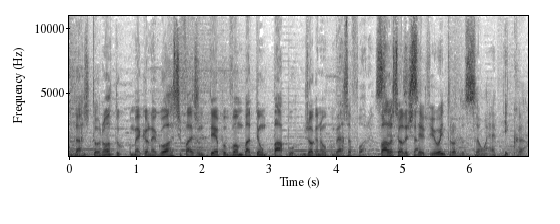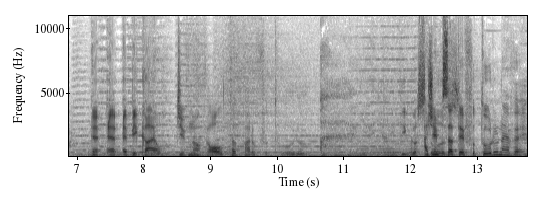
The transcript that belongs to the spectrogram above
cidade de Toronto, como é que é o negócio, faz um tempo, vamos bater um papo, joga uma conversa fora. Fala, Cê- seu Alexandre. Você viu a introdução épica? É, é, é Picael. De Não. volta para o futuro? Ai, que gostoso. A gente precisa ter futuro, né, velho?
